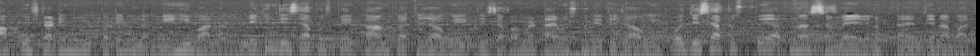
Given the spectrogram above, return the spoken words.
आपको स्टार्टिंग में वो कठिन लगने ही वाला है। लेकिन जैसे आप उस पर काम करते जाओगे, जैसे आप अपना टाइम उसमें देते जाओगे, और जैसे आप उस पर अपना समय मतलब टाइम देना बात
